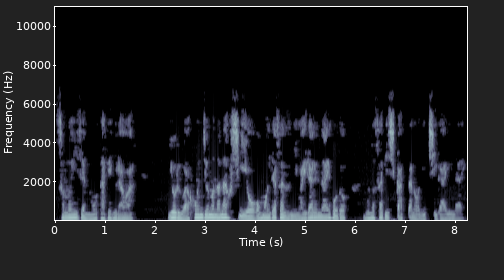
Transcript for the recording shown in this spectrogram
その以前のお竹蔵は、夜は本所の七不思議を思い出さずにはいられないほど物寂しかったのに違いない。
